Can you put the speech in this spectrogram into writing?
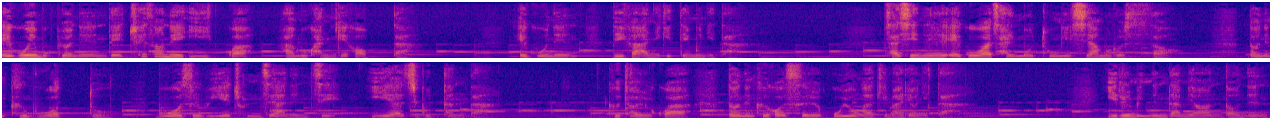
에고의 목표는 내 최선의 이익과 아무 관계가 없다. 에고는 네가 아니기 때문이다. 자신을 에고와 잘못 동일시함으로써 너는 그 무엇도 무엇을 위해 존재하는지 이해하지 못한다. 그 결과 너는 그것을 오용하기 마련이다. 이를 믿는다면 너는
